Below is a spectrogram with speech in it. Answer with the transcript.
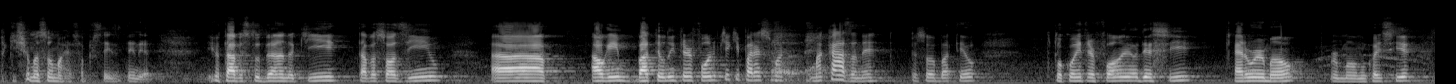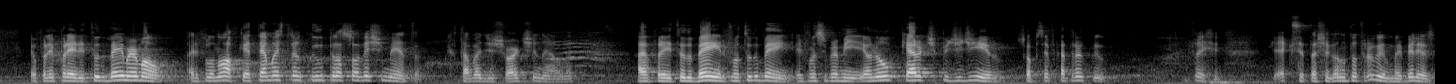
aqui chama Somai, só para vocês entenderem. Eu estava estudando aqui, estava sozinho, uh, alguém bateu no interfone, porque aqui parece uma, uma casa, né? A pessoa bateu, tocou o interfone, eu desci, era um irmão, o irmão não conhecia. Eu falei para ele, tudo bem, meu irmão? Aí ele falou, não, fiquei até mais tranquilo pela sua vestimenta. Eu tava de short e chinelo, né? Aí eu falei, tudo bem? Ele falou, tudo bem. Ele falou assim para mim, eu não quero te pedir dinheiro, só para você ficar tranquilo. Eu falei, é que você tá chegando, não tô tranquilo, mas beleza.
